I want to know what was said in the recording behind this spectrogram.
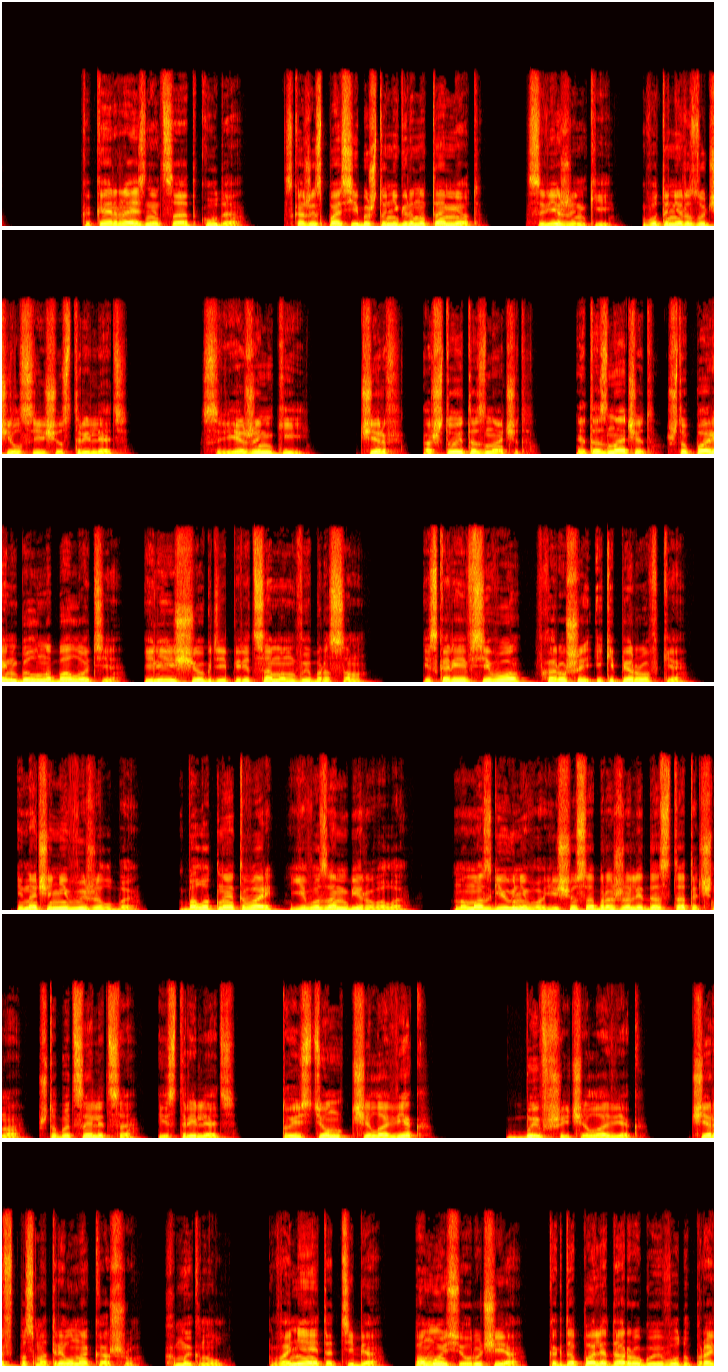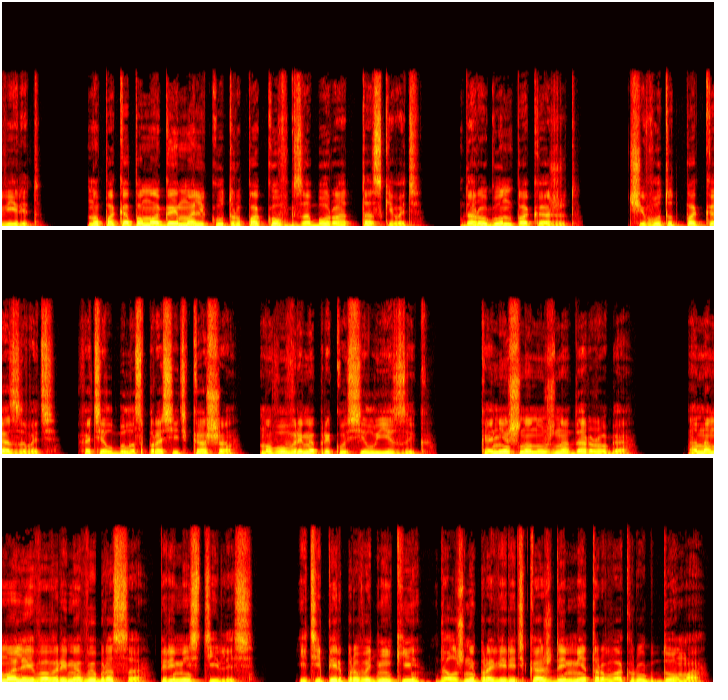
«Какая разница, откуда? Скажи спасибо, что не гранатомет. Свеженький, вот и не разучился еще стрелять». «Свеженький? Червь, а что это значит?» «Это значит, что парень был на болоте или еще где перед самым выбросом. И, скорее всего, в хорошей экипировке, иначе не выжил бы. Болотная тварь его зомбировала, но мозги у него еще соображали достаточно, чтобы целиться и стрелять. То есть он человек? Бывший человек. Червь посмотрел на кашу, хмыкнул. «Воняет от тебя. Помойся у ручья, когда Паля дорогу и воду проверит. Но пока помогай мальку трупаков к забору оттаскивать. Дорогу он покажет. Чего тут показывать? Хотел было спросить Каша, но вовремя прикусил язык. Конечно, нужна дорога. Аномалии во время выброса переместились, и теперь проводники должны проверить каждый метр вокруг дома.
